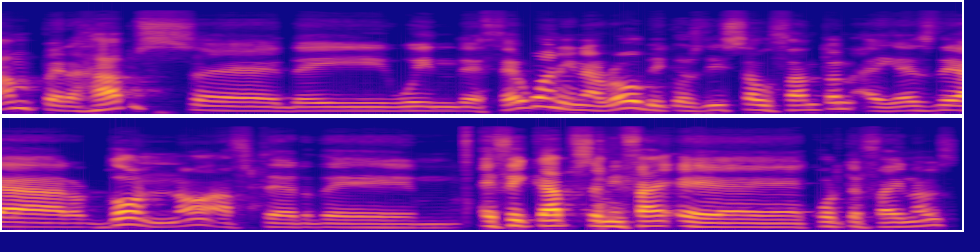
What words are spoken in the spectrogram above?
and perhaps uh, they win the third one in a row because this Southampton, I guess they are gone no after the um, FA Cup semi uh, quarterfinals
